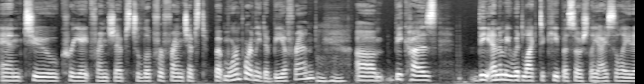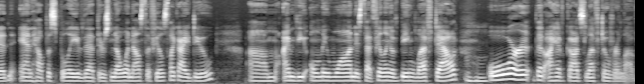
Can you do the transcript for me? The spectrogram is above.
and to create friendships, to look for friendships, to, but more importantly, to be a friend, mm-hmm. um, because the enemy would like to keep us socially isolated and help us believe that there's no one else that feels like I do. Um, I'm the only one. Is that feeling of being left out, mm-hmm. or that I have God's leftover love?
